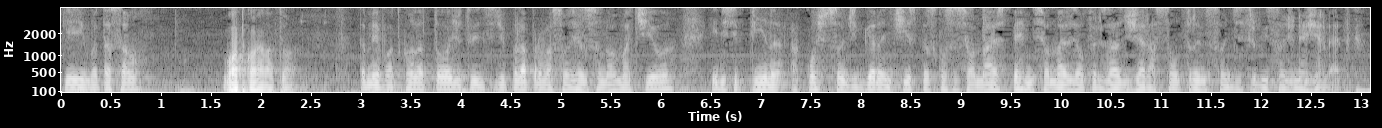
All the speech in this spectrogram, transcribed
Que em votação? Voto com o relator. Também voto com o relator, de tudo decidir pela aprovação de resolução normativa e disciplina a construção de garantias pelas concessionárias, permissionárias e autorizadas de geração, transmissão e distribuição de energia elétrica.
